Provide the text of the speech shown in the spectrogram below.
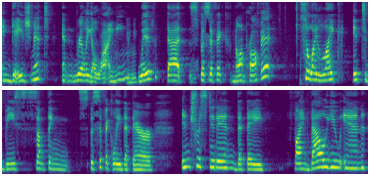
engagement and really aligning mm-hmm. with that specific nonprofit. So I like it to be something specifically that they're interested in, that they find value in,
